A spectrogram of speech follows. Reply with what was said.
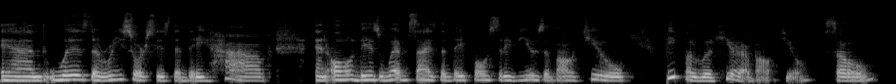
And with the resources that they have and all these websites that they post reviews about you people will hear about you. So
